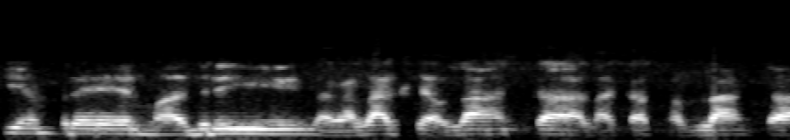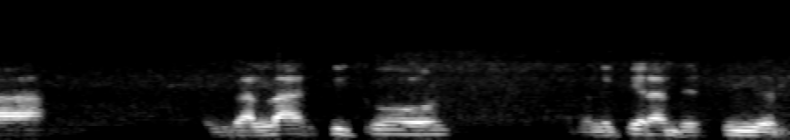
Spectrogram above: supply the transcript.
siempre, el Madrid, la Galaxia Blanca, la Casa Blanca, los Galácticos, como le quieran decir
